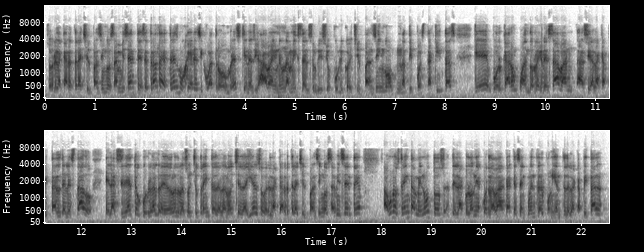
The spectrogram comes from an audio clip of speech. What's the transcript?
sobre la carretera Chilpancingo-San Vicente. Se trata de tres mujeres y cuatro hombres quienes viajaban en una mixta del servicio público de Chilpancingo, una tipo estaquitas, que volcaron cuando regresaban hacia la capital del estado. El accidente ocurrió alrededor de las 8.30 de la noche de ayer sobre la carretera Chilpancingo-San Vicente, a unos 30 minutos de la colonia Cuernavaca que se encuentra al poniente de la capital.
